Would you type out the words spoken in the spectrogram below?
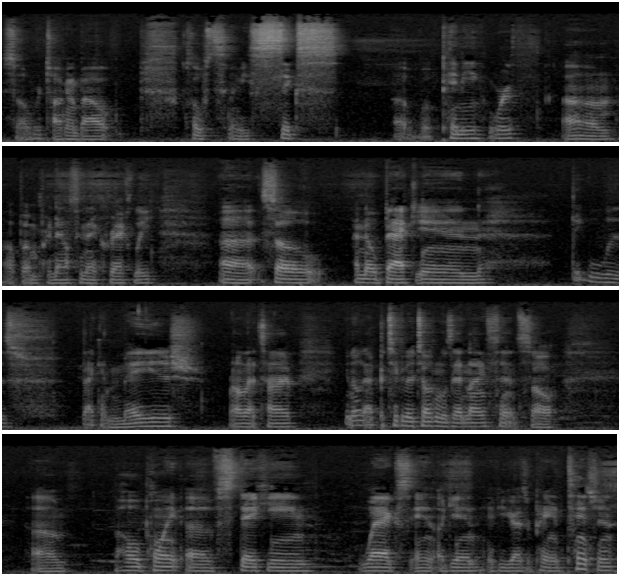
So we're talking about close to maybe six of a penny worth. Um, I hope I'm pronouncing that correctly. Uh, so I know back in, I think it was back in Mayish, around that time, you know, that particular token was at nine cents. So um, the whole point of staking Wex, and again, if you guys are paying attention,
